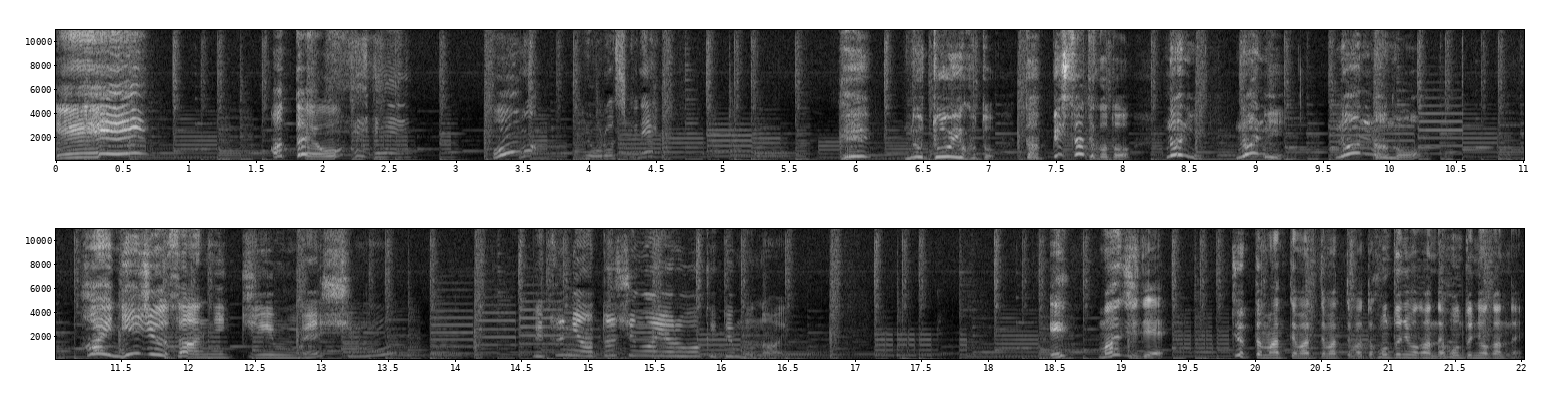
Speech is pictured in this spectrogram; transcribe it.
えー、あったよ。よろしくね。え？のどういうこと？脱皮したってこと？何？何？何なの？はい23日飯も別に私がやるわけでもない。え？マジで？ちょっと待って待って待って待って。本当にわかんない。本当にわかんない。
